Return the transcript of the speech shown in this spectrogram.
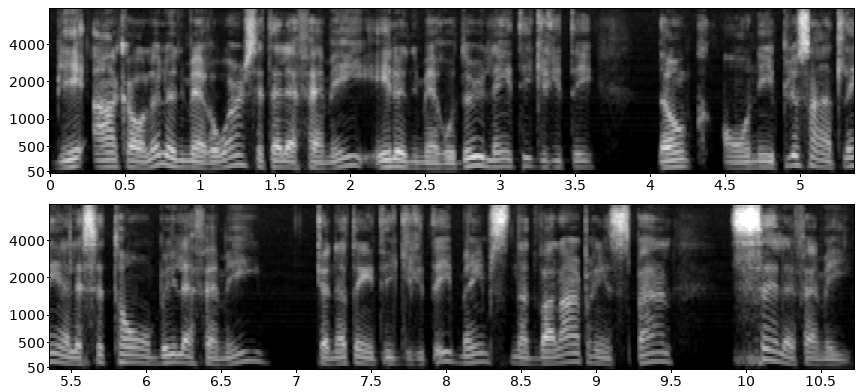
Bien, encore là, le numéro un, c'était la famille et le numéro deux, l'intégrité. Donc, on est plus enclin à laisser tomber la famille que notre intégrité, même si notre valeur principale, c'est la famille.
